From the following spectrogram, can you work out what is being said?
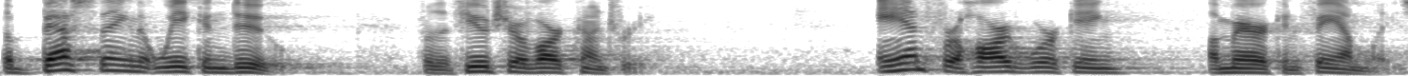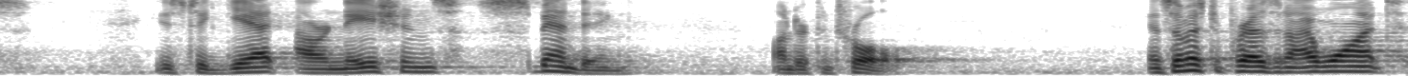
The best thing that we can do for the future of our country and for hardworking American families is to get our nation's spending under control. And so, Mr. President, I want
